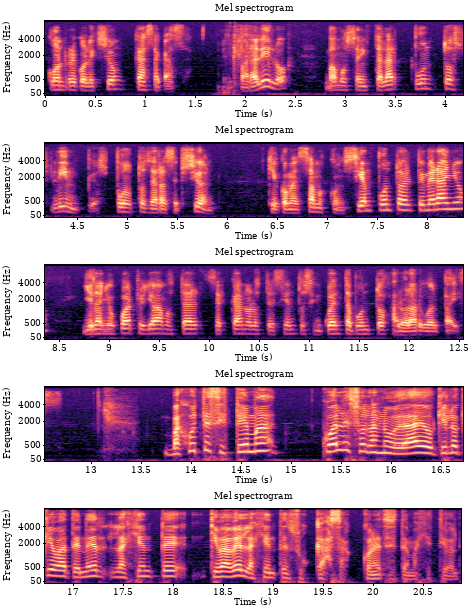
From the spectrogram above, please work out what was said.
con recolección casa a casa. En paralelo, vamos a instalar puntos limpios, puntos de recepción, que comenzamos con 100 puntos el primer año y el año 4 ya vamos a estar cercanos a los 350 puntos a lo largo del país. Bajo este sistema, ¿cuáles son las novedades o qué es lo que va a tener la gente, qué va a ver la gente en sus casas con este sistema de gestión?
